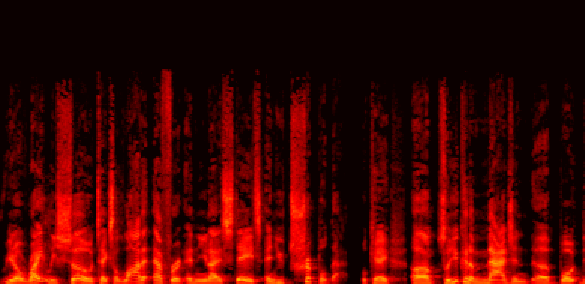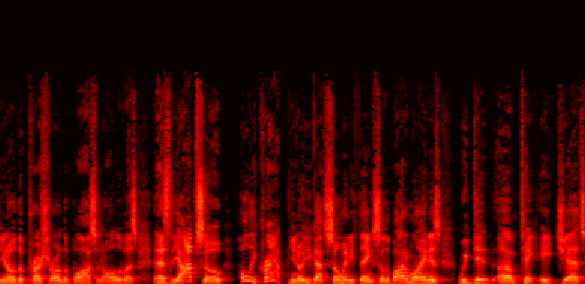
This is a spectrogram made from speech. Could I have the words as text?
you know, rightly so takes a lot of effort in the United States and you tripled that. Okay. Um, so you can imagine, uh, both, you know, the pressure on the boss and all of us. And as the OPSO, holy crap, you know, you got so many things. So the bottom line is we did, um, take eight jets.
